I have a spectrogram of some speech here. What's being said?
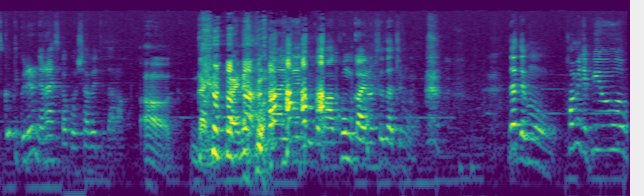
作ってくれるんじゃないですか？これ喋ってたら。ああ来年来年っていうかまあ今回の人たちも。だってもう紙でピュー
